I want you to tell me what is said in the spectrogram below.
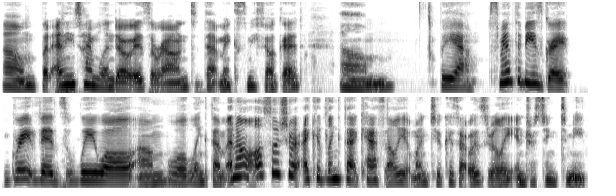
um, but anytime lindo is around that makes me feel good um, but yeah samantha bee is great great vids we will um we'll link them and i'll also share i could link that cass elliot one too because that was really interesting to me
